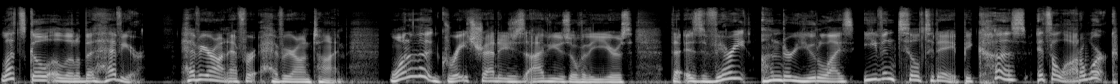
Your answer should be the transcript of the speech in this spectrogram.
Let's go a little bit heavier heavier on effort, heavier on time. One of the great strategies I've used over the years that is very underutilized even till today because it's a lot of work.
